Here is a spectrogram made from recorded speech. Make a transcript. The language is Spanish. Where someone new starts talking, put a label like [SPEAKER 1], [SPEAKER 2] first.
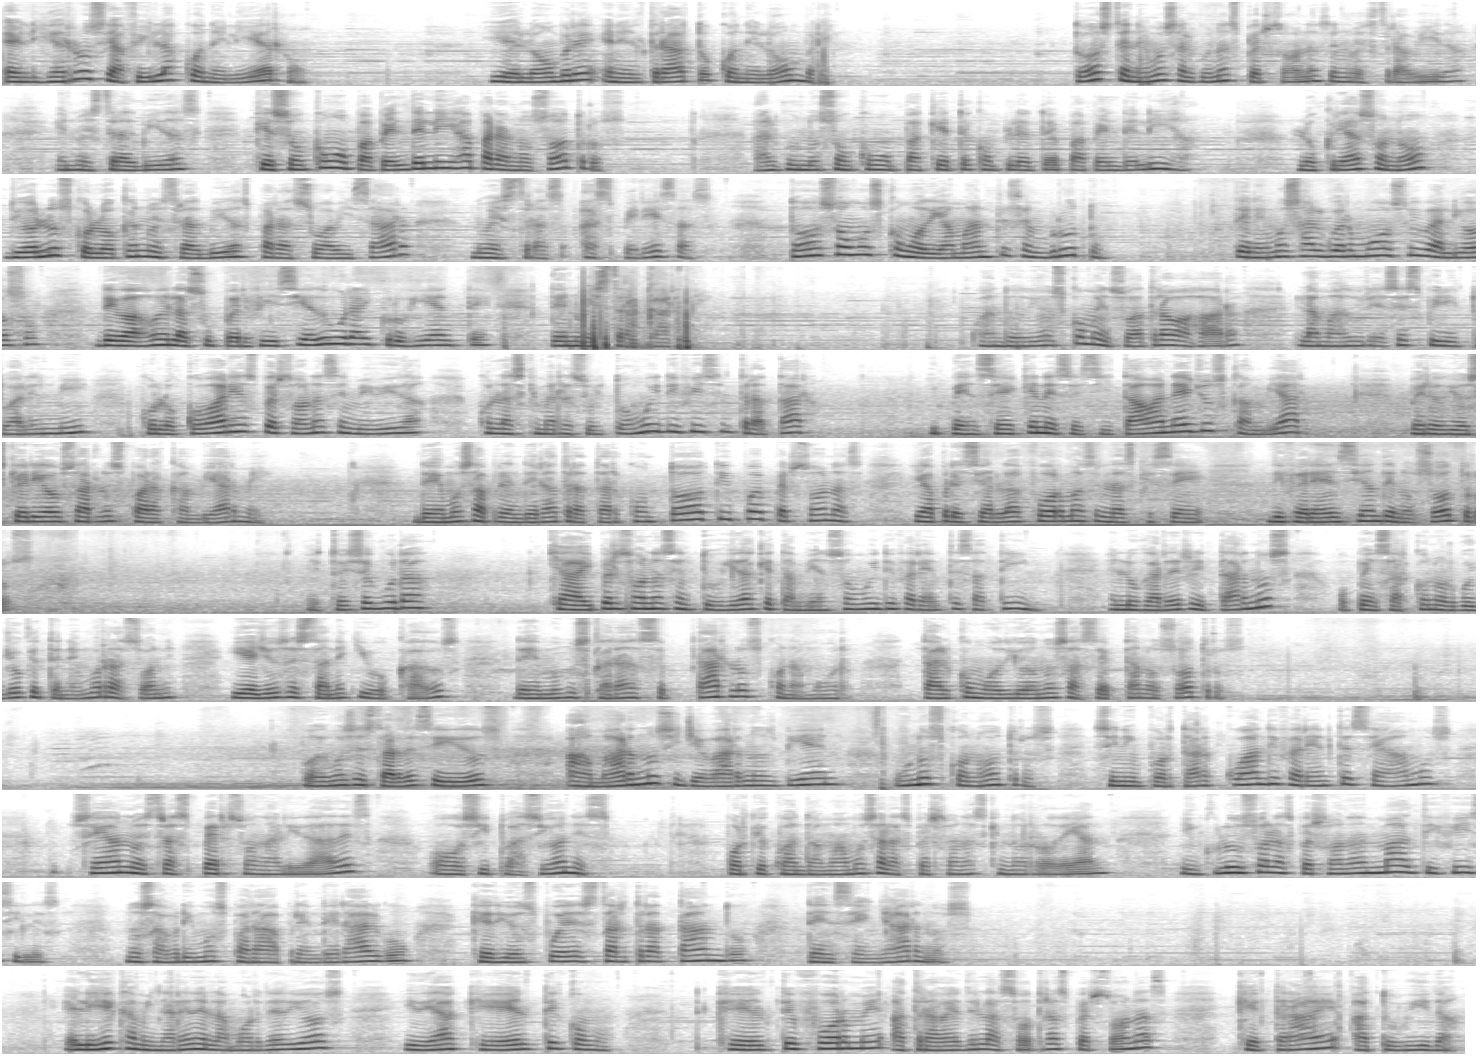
[SPEAKER 1] El hierro se afila con el hierro y el hombre en el trato con el hombre. Todos tenemos algunas personas en nuestra vida, en nuestras vidas, que son como papel de lija para nosotros. Algunos son como un paquete completo de papel de lija. Lo creas o no, Dios los coloca en nuestras vidas para suavizar nuestras asperezas. Todos somos como diamantes en bruto. Tenemos algo hermoso y valioso debajo de la superficie dura y crujiente de nuestra carne. Cuando Dios comenzó a trabajar la madurez espiritual en mí, colocó varias personas en mi vida con las que me resultó muy difícil tratar y pensé que necesitaban ellos cambiar, pero Dios quería usarlos para cambiarme. Debemos aprender a tratar con todo tipo de personas y apreciar las formas en las que se diferencian de nosotros. Estoy segura que hay personas en tu vida que también son muy diferentes a ti. En lugar de irritarnos o pensar con orgullo que tenemos razón y ellos están equivocados, debemos buscar aceptarlos con amor, tal como Dios nos acepta a nosotros. Podemos estar decididos a amarnos y llevarnos bien unos con otros, sin importar cuán diferentes seamos, sean nuestras personalidades o situaciones. Porque cuando amamos a las personas que nos rodean, Incluso a las personas más difíciles nos abrimos para aprender algo que Dios puede estar tratando de enseñarnos. Elige caminar en el amor de Dios y deja que Él te, que Él te forme a través de las otras personas que trae a tu vida.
